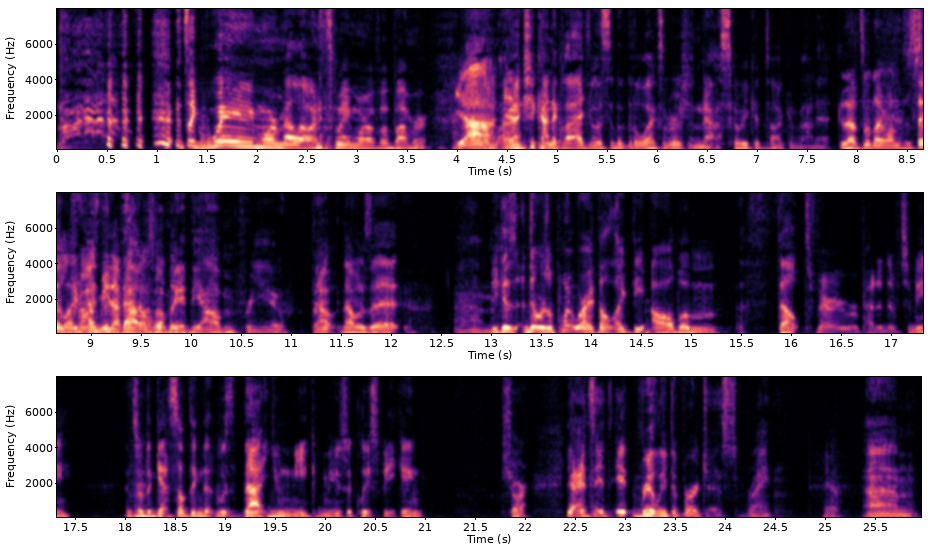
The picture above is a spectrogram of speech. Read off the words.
it's like way more mellow and it's way more of a bummer Yeah, Um, i'm actually kind of glad you listened to the deluxe version now so we could talk about it that's what I wanted to say. surprised Like for me, that, that, that was what thing- made the album for you that, that was it. um, Because there was a point where I felt like the album felt very repetitive to me. And so to get something that was that unique musically speaking, Sure. Yeah, it's it, it really diverges, right? Yeah. Um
